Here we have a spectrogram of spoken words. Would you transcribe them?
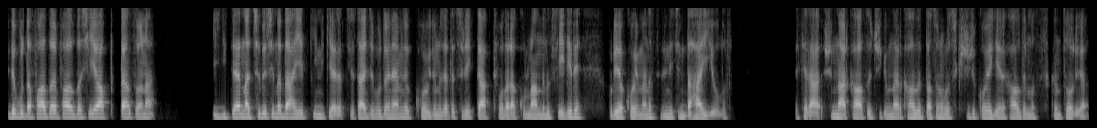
Bir de burada fazla fazla şey yaptıktan sonra bilgisayarın açılışında daha yetkinlik yaratıyor. Sadece burada önemli koyduğunuz ya da sürekli aktif olarak kullandığınız şeyleri buraya koymanız sizin için daha iyi olur. Mesela şunlar kalsın çünkü bunlar kaldıktan sonra burası küçücük koya geri kaldırması sıkıntı oluyor.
